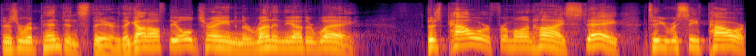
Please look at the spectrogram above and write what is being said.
There's a repentance there. They got off the old train and they're running the other way. There's power from on high. Stay until you receive power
